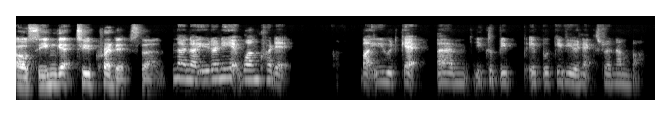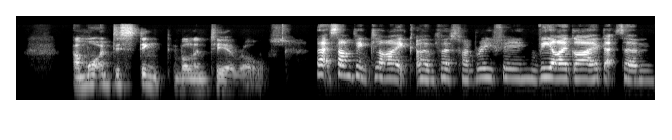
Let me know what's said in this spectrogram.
Oh, so you can get two credits then. No, no, you'd only get one credit, but you would get um, you could be it would give you an extra number. And what are distinct volunteer roles? That's something like um, first time briefing, VI guide. That's um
